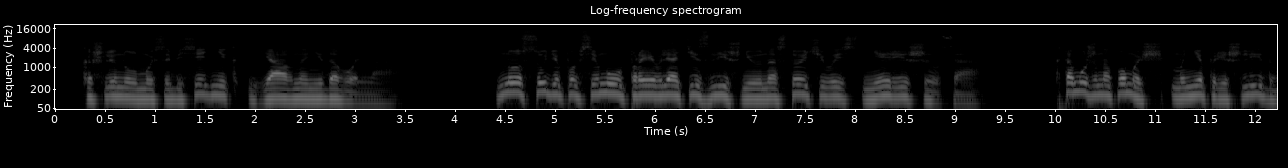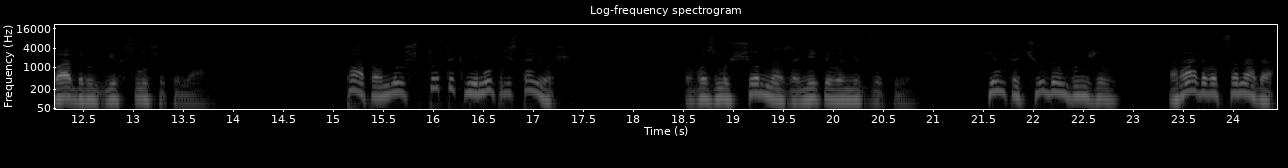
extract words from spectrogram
— кашлянул мой собеседник явно недовольно. Но, судя по всему, проявлять излишнюю настойчивость не решился. К тому же на помощь мне пришли два других слушателя. «Папа, ну что ты к нему пристаешь?» Возмущенно заметила Мидзуки. Кента чудом выжил. Радоваться надо,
